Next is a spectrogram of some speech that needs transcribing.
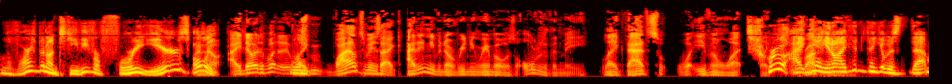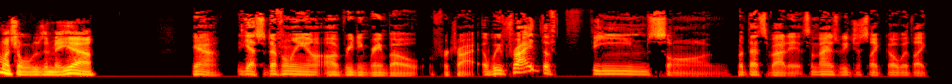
LeVar's been on TV for 40 years? I know. I know what it was like- wild to me is like I didn't even know Reading Rainbow was older than me. Like that's what even what like, true. I, struck yeah, you know, me. I didn't think it was that much older than me. Yeah. Yeah, yeah. So definitely a, uh, Reading Rainbow for try. We've tried the theme song, but that's about it. Sometimes we just like go with like,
